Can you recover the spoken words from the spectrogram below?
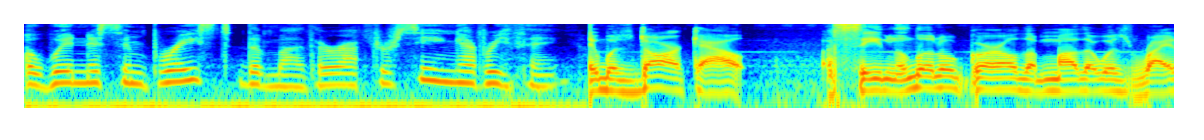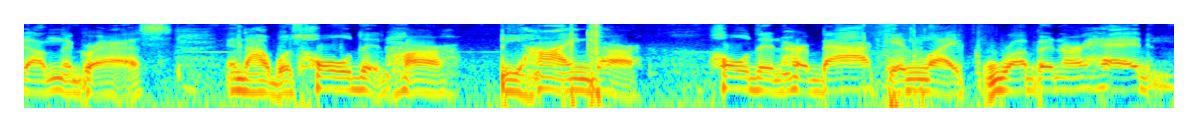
A witness embraced the mother after seeing everything. It was dark out. I seen the little girl, the mother was right on the grass, and I was holding her behind her holding her back and like rubbing her head.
